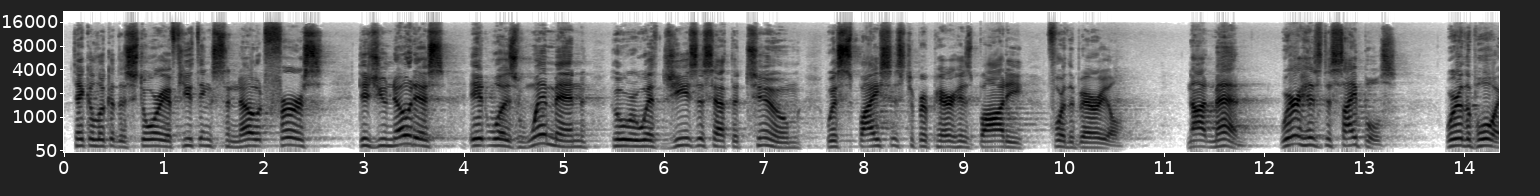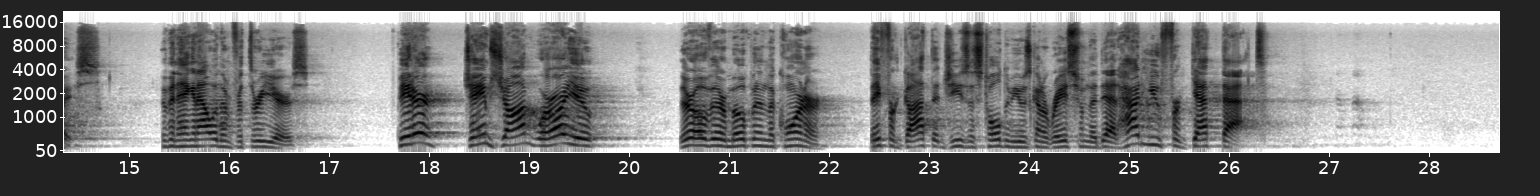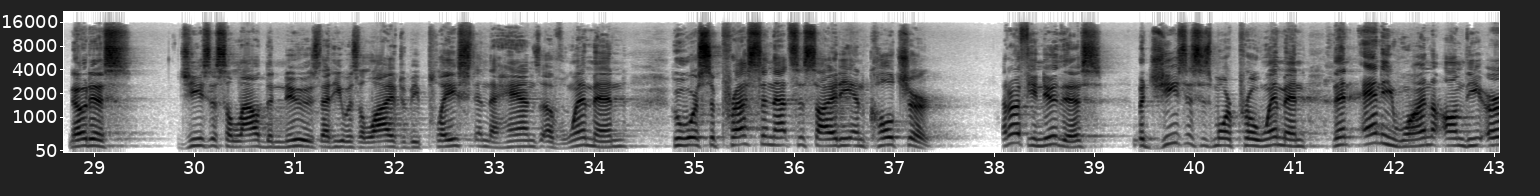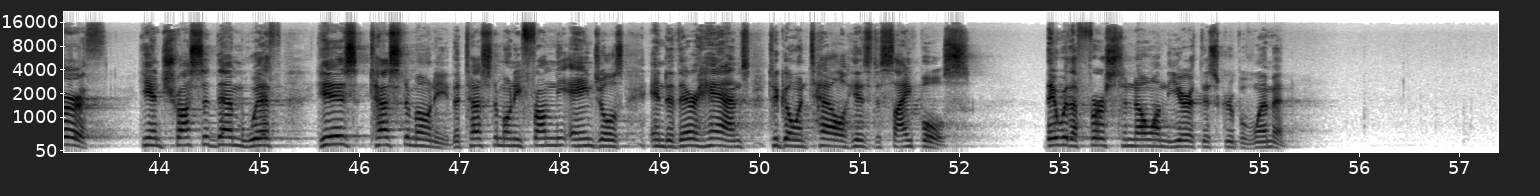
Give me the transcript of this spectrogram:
Take a look at the story. A few things to note. First, did you notice it was women who were with Jesus at the tomb with spices to prepare his body for the burial? Not men. Where are his disciples? Where are the boys who've been hanging out with him for three years? Peter, James, John, where are you? They're over there moping in the corner. They forgot that Jesus told them he was going to raise from the dead. How do you forget that? Notice Jesus allowed the news that he was alive to be placed in the hands of women who were suppressed in that society and culture. I don't know if you knew this, but Jesus is more pro women than anyone on the earth. He entrusted them with his testimony, the testimony from the angels, into their hands to go and tell his disciples. They were the first to know on the earth, this group of women.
